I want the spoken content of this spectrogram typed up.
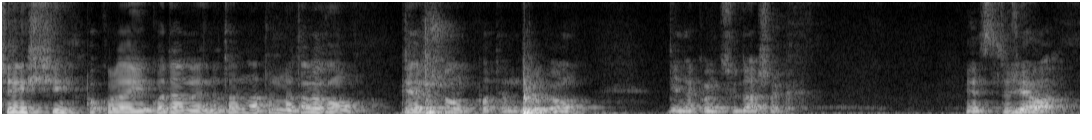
Części po kolei kładamy metal, na tą metalową pierwszą, potem drugą i na końcu daszek. Więc do dzieła.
